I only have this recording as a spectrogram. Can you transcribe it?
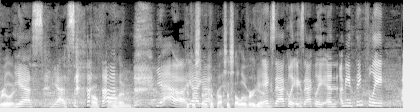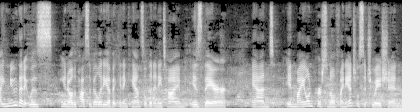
Really? Yes, yes. How fun. yeah, Get yeah, to start yeah. the process all over again. Exactly, exactly. And I mean, thankfully, I knew that it was, you know, the possibility of it getting canceled at any time is there. And in my own personal financial situation,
